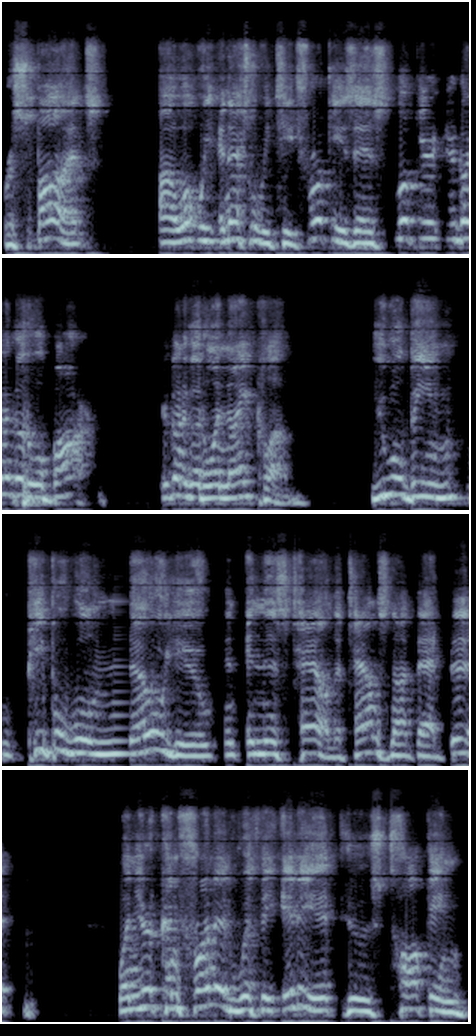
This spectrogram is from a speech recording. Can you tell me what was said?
response. Uh, what we and that's what we teach rookies is look, you're, you're going to go to a bar, you're going to go to a nightclub. You will be people will know you in, in this town. The town's not that big when you're confronted with the idiot who's talking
